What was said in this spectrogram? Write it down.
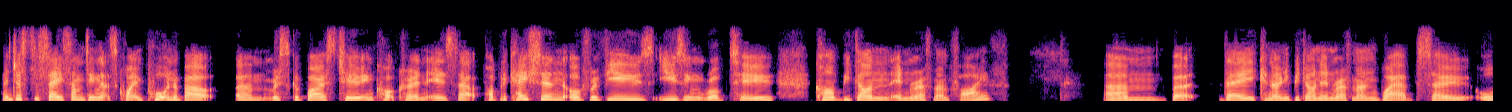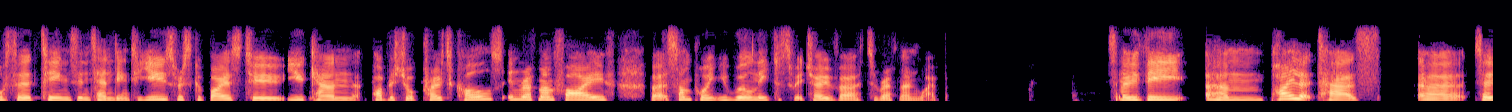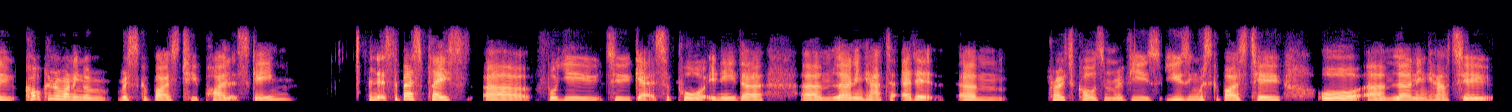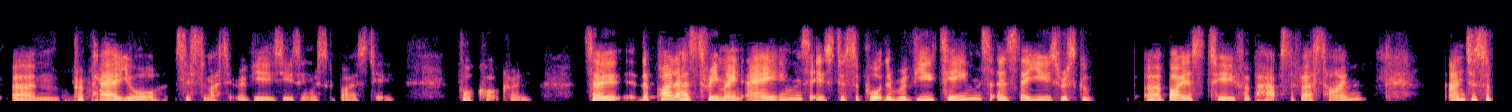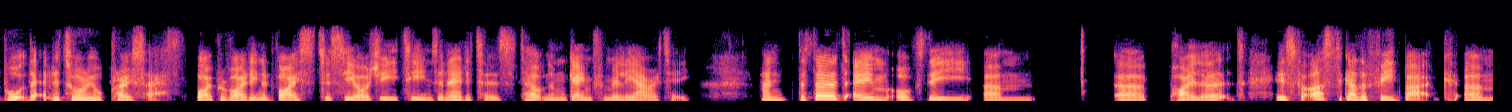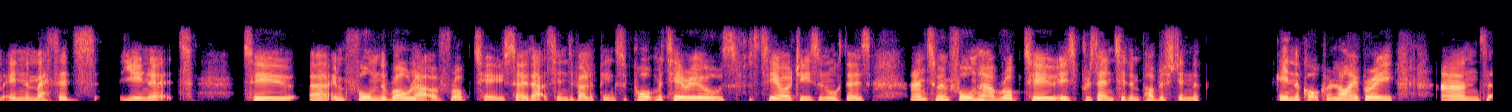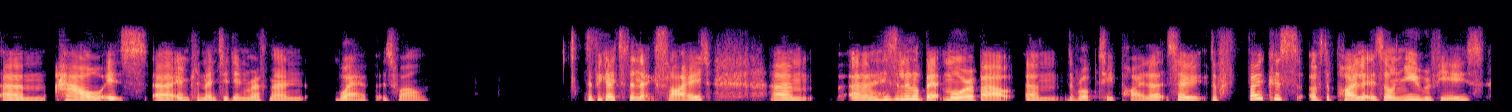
and just to say something that's quite important about um, risk of bias 2 in Cochrane is that publication of reviews using ROB2 can't be done in RevMan 5. Um, but they can only be done in RevMan Web. So author teams intending to use risk of bias 2, you can publish your protocols in RevMan 5, but at some point you will need to switch over to RevMan Web. So the um, pilot has, uh, so Cochrane are running a risk of bias 2 pilot scheme. And it's the best place uh, for you to get support in either um, learning how to edit um, protocols and reviews using risk of bias 2 or um, learning how to um, prepare your systematic reviews using risk of bias 2 for Cochrane. So the pilot has three main aims. It's to support the review teams as they use risk of uh, bias 2 for perhaps the first time and to support the editorial process by providing advice to CRG teams and editors to help them gain familiarity. And the third aim of the um, uh, pilot is for us to gather feedback um, in the methods unit to uh, inform the rollout of ROB2. So that's in developing support materials for CRGs and authors and to inform how ROB2 is presented and published in the in the Cochrane library and um, how it's uh, implemented in RevMan web as well. So if we go to the next slide, um, uh, here's a little bit more about um, the ROB2 pilot. So the focus of the pilot is on new reviews,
